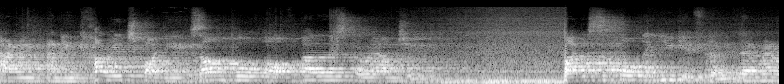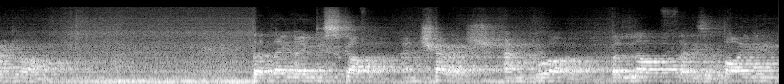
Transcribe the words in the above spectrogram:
and, and encouraged by the example of others around you, by the support that you give them in their married life, that they may discover and cherish and grow a love that is abiding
